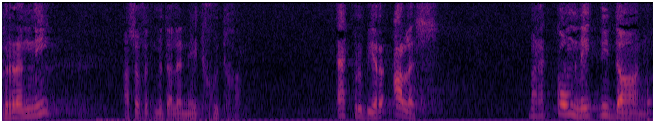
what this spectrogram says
bring nie, asof dit met hulle net goed gaan. Ek probeer alles. Maar ek kom net nie daar nie.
